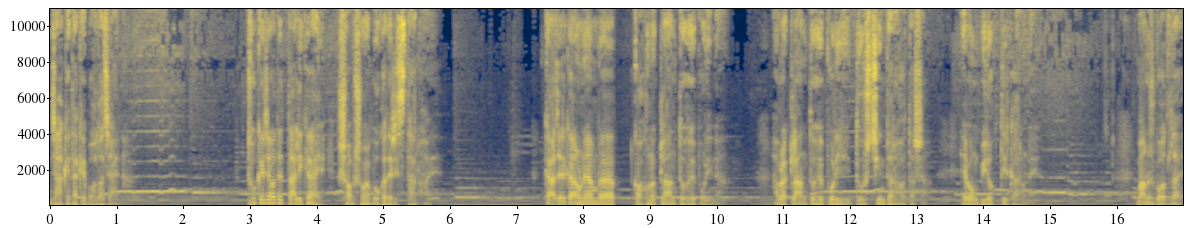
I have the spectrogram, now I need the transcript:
যাকে তাকে বলা যায় না। ঠকে যাওয়াদের তালিকায় সবসময় বোকাদের স্থান হয়। কাজের কারণে আমরা কখনো ক্লান্ত হয়ে পড়ি না। আমরা ক্লান্ত হয়ে পড়ি দুশ্চিন্তার হতাশা এবং বিরক্তির কারণে। মানুষ বদলায়,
